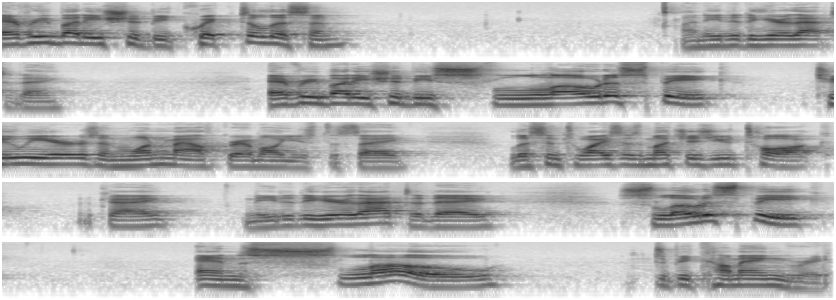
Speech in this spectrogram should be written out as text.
Everybody should be quick to listen, I needed to hear that today. Everybody should be slow to speak, two ears and one mouth, Grandma used to say. Listen twice as much as you talk. Okay? Needed to hear that today. Slow to speak and slow to become angry.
